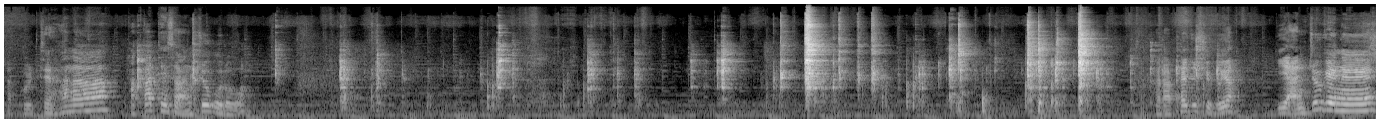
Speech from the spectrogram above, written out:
자, 볼트 하나 바깥에서 안쪽으로 결합해 주시고요. 이 안쪽에는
